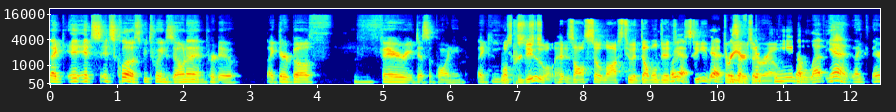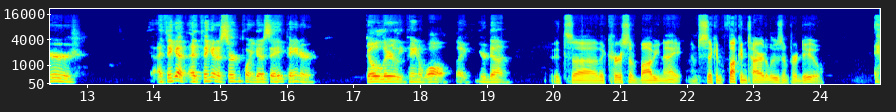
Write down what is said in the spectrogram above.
like it, it's it's close between Zona and Purdue. Like they're both very disappointing. Like Well, Purdue has also lost to a double digit Oh, yeah. seed yeah, three there's years in a row. 11, yeah, like they're. I think at I think at a certain point you got to say, "Hey, painter, go literally paint a wall. Like you're done." It's uh the curse of Bobby Knight. I'm sick and fucking tired of losing Purdue.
